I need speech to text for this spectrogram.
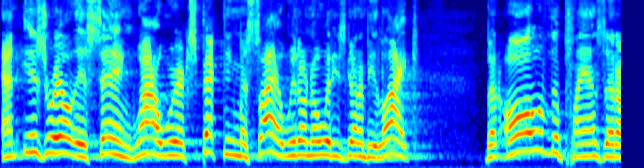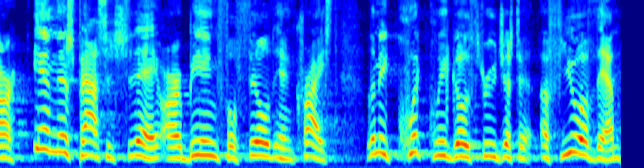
And Israel is saying, Wow, we're expecting Messiah. We don't know what he's going to be like. But all of the plans that are in this passage today are being fulfilled in Christ. Let me quickly go through just a, a few of them.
